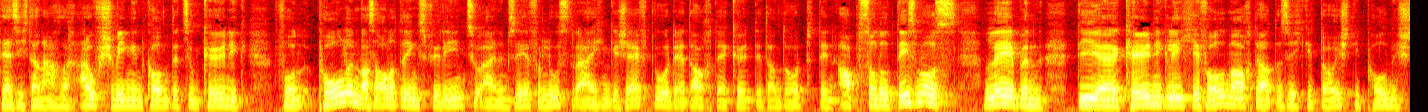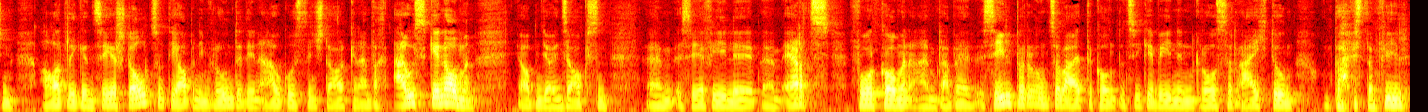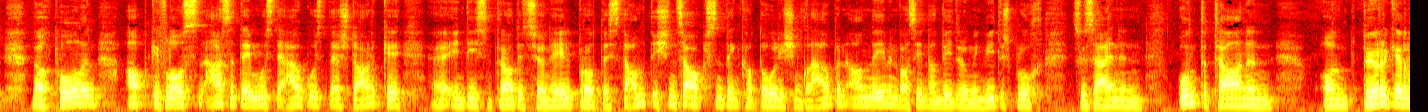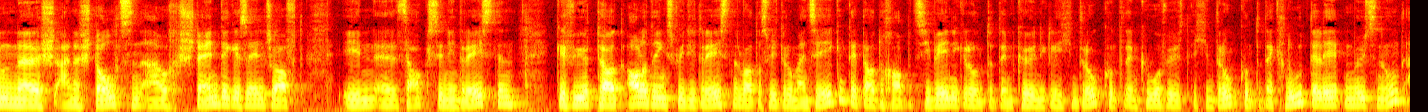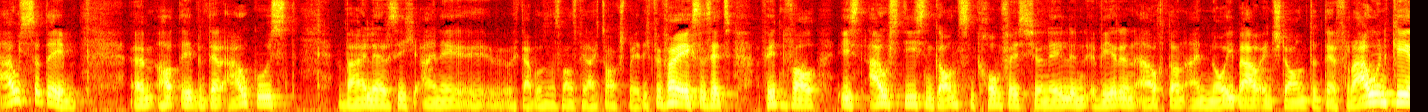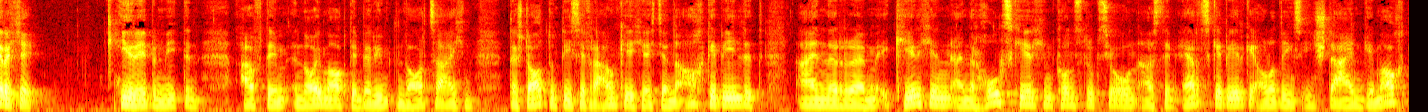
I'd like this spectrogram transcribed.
der sich dann auch noch aufschwingen konnte zum König von Polen, was allerdings für ihn zu einem sehr verlustreichen Geschäft wurde. Er dachte, er könnte dann dort den Absolutismus leben, die äh, königliche Vollmacht. Er hatte sich getäuscht, die polnischen Adligen sehr stolz und die haben im Grunde den August den Starken einfach ausgenommen. Wir haben ja in Sachsen ähm, sehr viele ähm, Erzvorkommen, ähm, glaube Silber und so weiter konnten sie gewinnen, großer Reichtum und da ist dann viel nach Polen abgeflossen. Außerdem musste August der Starke äh, in diesen traditionell protestantischen Sachsen den katholischen Glauben annehmen, was ihn dann wiederum in Widerspruch zu seinen Untertanen und Bürgern äh, einer stolzen auch Ständegesellschaft in äh, Sachsen, in Dresden geführt hat. Allerdings für die Dresdner war das wiederum ein Segen, denn dadurch haben sie weniger unter dem königlichen Druck, unter dem kurfürstlichen Druck, unter der Knute leben müssen. Und außerdem ähm, hat eben der August weil er sich eine, ich glaube, das war es vielleicht auch später, ich verwechsel es jetzt, auf jeden Fall ist aus diesen ganzen konfessionellen Wirren auch dann ein Neubau entstanden der Frauenkirche. Hier eben mitten auf dem Neumarkt, dem berühmten Wahrzeichen der Stadt. Und diese Frauenkirche ist ja nachgebildet einer ähm, Kirchen, einer Holzkirchenkonstruktion aus dem Erzgebirge, allerdings in Stein gemacht.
